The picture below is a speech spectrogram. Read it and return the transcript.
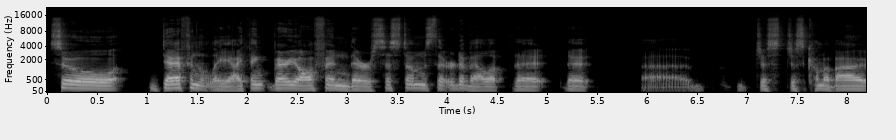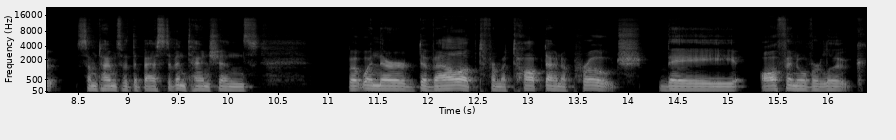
so definitely i think very often there are systems that are developed that that uh, just just come about sometimes with the best of intentions but when they're developed from a top down approach they often overlook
